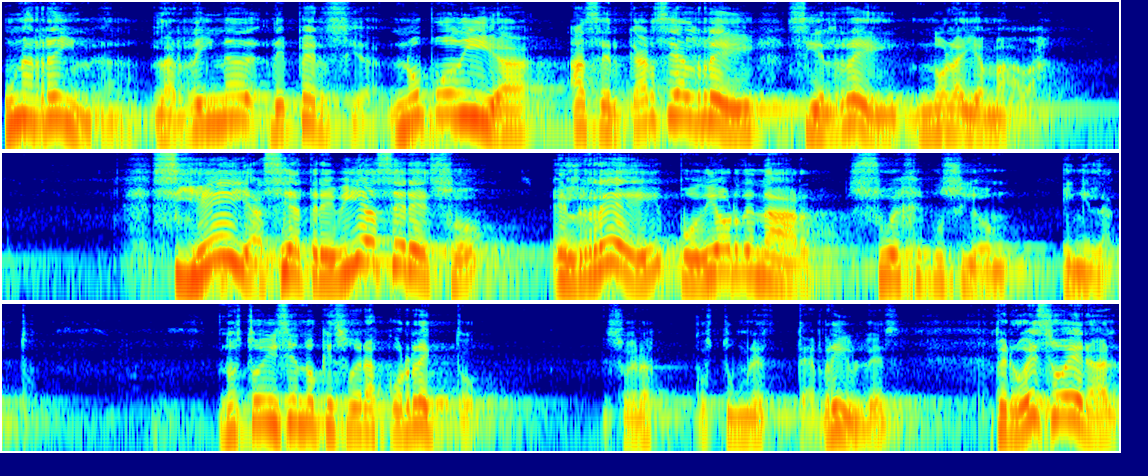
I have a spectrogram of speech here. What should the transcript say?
Una reina, la reina de Persia, no podía acercarse al rey si el rey no la llamaba. Si ella se atrevía a hacer eso, el rey podía ordenar su ejecución en el acto. No estoy diciendo que eso era correcto, eso eran costumbres terribles, pero eso era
